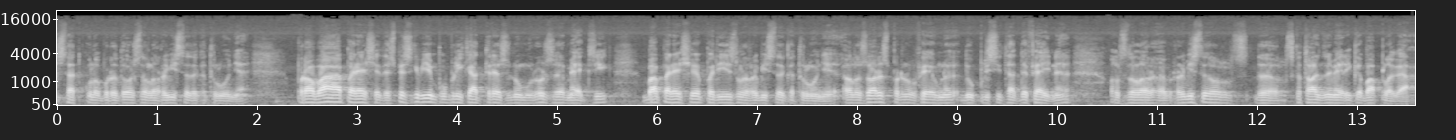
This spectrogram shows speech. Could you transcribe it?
estat col·laboradors de la revista de Catalunya. Però va aparèixer, després que havien publicat tres números a Mèxic, va aparèixer a París la revista de Catalunya. Aleshores, per no fer una duplicitat de feina, els de la revista dels, dels catalans d'Amèrica va plegar.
